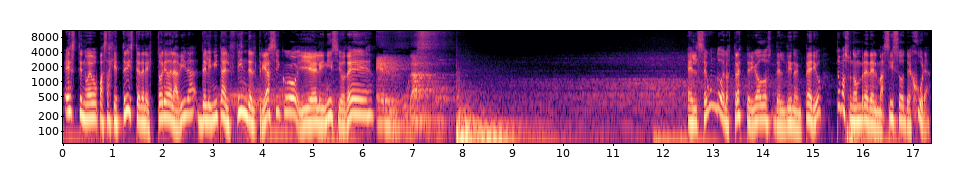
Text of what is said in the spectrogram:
Este nuevo pasaje triste de la historia de la vida delimita el fin del Triásico y el inicio de... El Jurásico. El segundo de los tres periodos del Dino Imperio toma su nombre del macizo de Jura,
